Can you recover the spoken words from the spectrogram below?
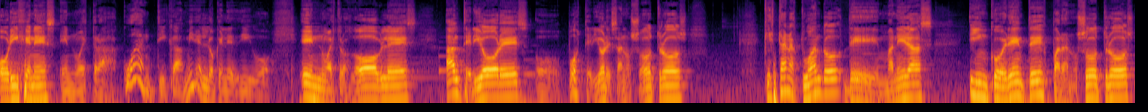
orígenes en nuestra cuántica. Miren lo que les digo, en nuestros dobles, anteriores o posteriores a nosotros, que están actuando de maneras incoherentes para nosotros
